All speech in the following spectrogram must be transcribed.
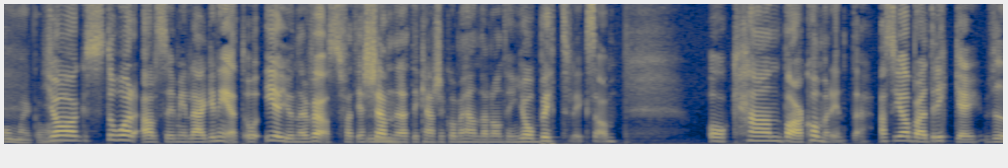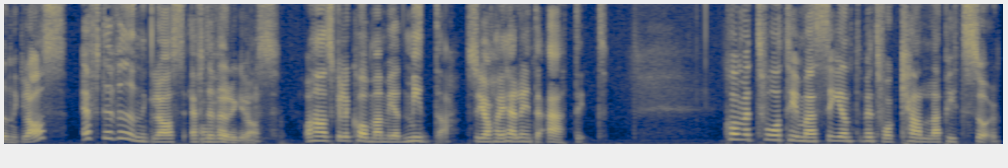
Oh my god. Jag står alltså i min lägenhet och är ju nervös för att jag känner Mm. att det kanske kommer hända någonting jobbigt liksom. Och han bara kommer inte. Alltså jag bara dricker vinglas efter vinglas efter herregud. vinglas. Och han skulle komma med middag, så jag har ju heller inte ätit. Kommer två timmar sent med två kalla pizzor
